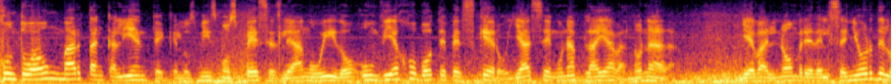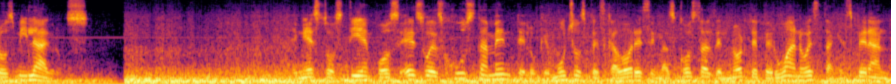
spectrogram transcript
Junto a un mar tan caliente que los mismos peces le han huido, un viejo bote pesquero yace en una playa abandonada. Lleva el nombre del Señor de los Milagros. En estos tiempos, eso es justamente lo que muchos pescadores en las costas del norte peruano están esperando,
